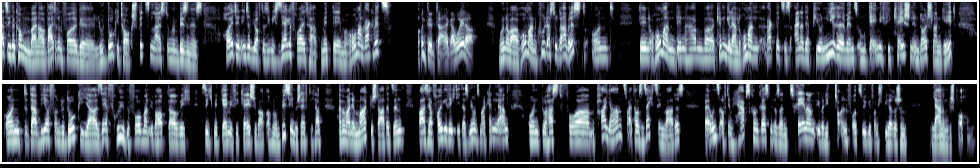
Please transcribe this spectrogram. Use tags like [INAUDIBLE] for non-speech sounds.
Herzlich willkommen bei einer weiteren Folge Ludoki Talk Spitzenleistung im Business. Heute ein Interview, auf das ich mich sehr gefreut habe, mit dem Roman Rackwitz und dem Tarek Abuela. Wunderbar. Roman, cool, dass du da bist. Und den Roman, den haben wir kennengelernt. Roman Rackwitz ist einer der Pioniere, wenn es um Gamification in Deutschland geht. Und da wir von Ludoki ja sehr früh, bevor man überhaupt, glaube ich, sich mit Gamification überhaupt auch nur ein bisschen beschäftigt hat, einfach mal in den Markt gestartet sind, war es ja folgerichtig, dass wir uns mal kennenlernen. Und du hast vor ein paar Jahren, 2016 war das, bei uns auf dem Herbstkongress mit unseren Trainern über die tollen Vorzüge von spielerischem Lernen gesprochen.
